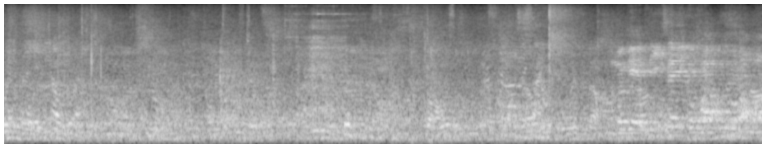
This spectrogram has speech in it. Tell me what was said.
我们给 DJ 一个欢呼，好不好？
